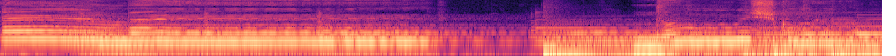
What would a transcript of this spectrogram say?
Também. No escuro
